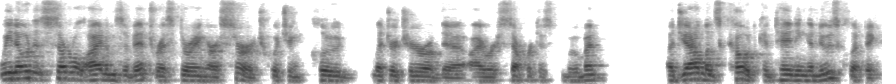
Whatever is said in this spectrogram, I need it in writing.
We noted several items of interest during our search, which include literature of the Irish separatist movement, a gentleman's coat containing a news clipping,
